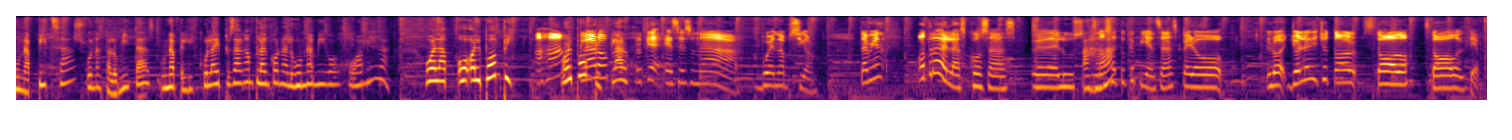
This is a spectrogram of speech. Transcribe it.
una pizza, unas palomitas, una película y pues hagan plan con algún amigo o amiga. O el, ap- o el pompi. Ajá, O el Pompi, claro, claro. Creo que esa es una buena opción. También, otra de las cosas, Bebé de Luz, Ajá. no sé tú qué piensas, pero lo, yo le he dicho todo, todo, todo el tiempo.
